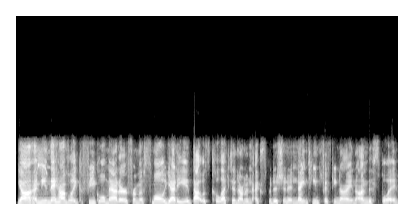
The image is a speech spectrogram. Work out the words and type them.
Yeah. I mean, they have like fecal matter from a small Yeti that was collected on an expedition in 1959 on display.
